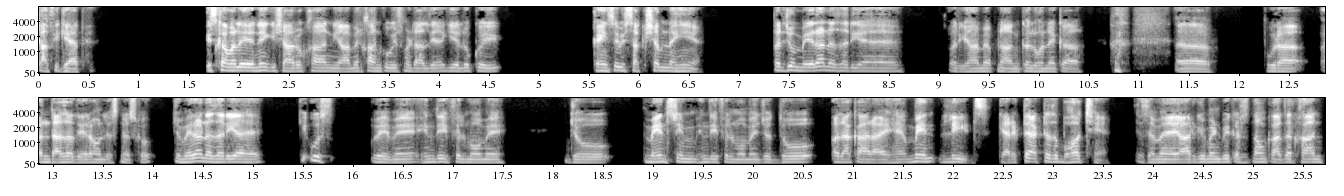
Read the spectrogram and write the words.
काफ़ी गैप है। इसका मतलब ये नहीं कि शाहरुख खान या आमिर खान को भी इसमें डाल दिया कि ये लोग कोई कहीं से भी सक्षम नहीं है। पर जो मेरा नज़रिया है, और यहाँ मैं अपना अंकल होने का पूरा अंदाज़ा दे रहा हूँ लिसनर्स को, जो मेरा नज़रिया है कि उस वे में हिंदी फ़िल्मों में, जो मेन स्ट्रीम हिंदी फ़िल्मों में जो दो अदाकार आए हैं मेन लीड्स कैरेक्टर एक्टर तो बहुत अच्छे हैं। जैसे मैं आर्ग्यूमेंट भी कर सकता हूँ, कादर खान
